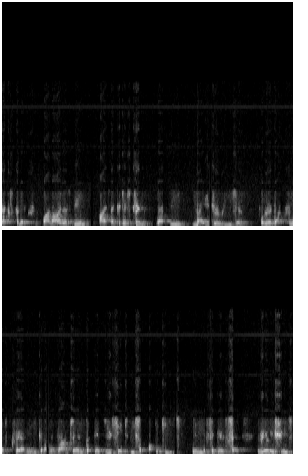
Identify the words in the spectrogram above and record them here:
tax collection my line has been i think it is true that the major reason for the reduction is clearly economic downturn but there do seem to be some oddities in the figures. So the real issue is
